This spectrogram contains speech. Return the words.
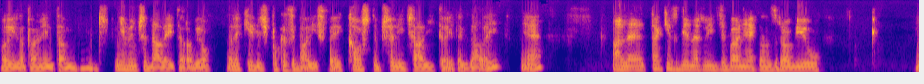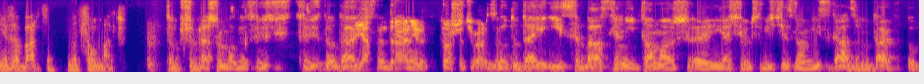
O ile pamiętam, nie wiem, czy dalej to robią, ale kiedyś pokazywali swoje koszty, przeliczali to i tak dalej, nie? Ale takie zgeneralizowanie, jak on zrobił, nie za bardzo. No co much. To przepraszam, mogę coś, coś dodać? Jasne, Daniel, proszę cię bardzo. Bo tutaj i Sebastian, i Tomasz, e, ja się oczywiście z wami zgadzam, tak? Po,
